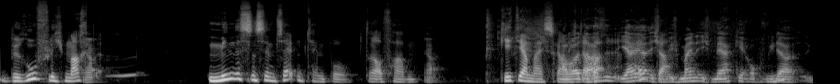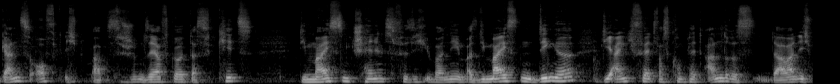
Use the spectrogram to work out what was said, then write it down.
beruflich macht, ja. mindestens im selben Tempo drauf haben. Ja. Geht ja meist gar aber nicht. Da aber sind, ja, ja, ich, ich, meine, ich merke ja auch wieder mhm. ganz oft, ich habe es schon sehr oft gehört, dass Kids die meisten Channels für sich übernehmen. Also die meisten Dinge, die eigentlich für etwas komplett anderes da waren. Ich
